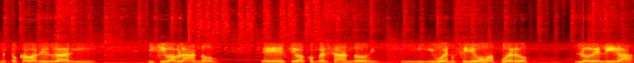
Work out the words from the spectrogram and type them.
me tocaba arriesgar y, y se iba hablando, eh, se iba conversando y, bueno, se llegó a un acuerdo. Lo de liga,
